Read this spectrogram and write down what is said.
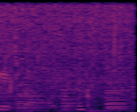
줄기죽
